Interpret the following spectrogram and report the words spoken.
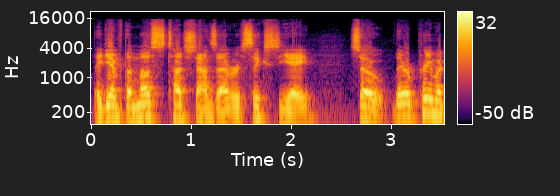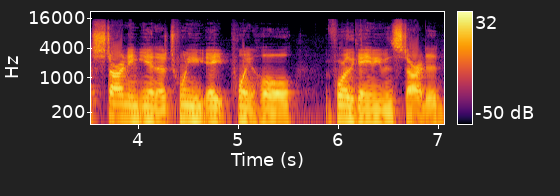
They give the most touchdowns ever, 68. So they were pretty much starting in a 28 point hole before the game even started.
